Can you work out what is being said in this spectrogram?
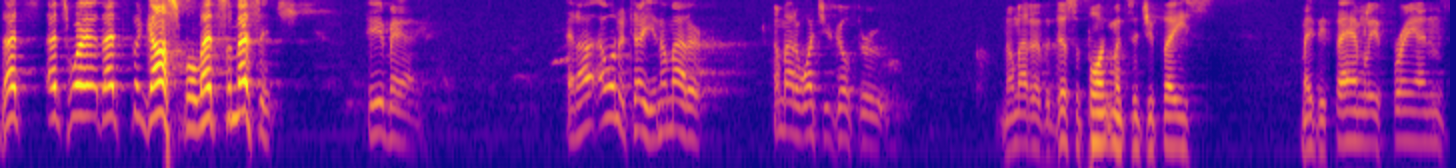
That's, that's where, that's the gospel. That's the message. Amen. And I, I want to tell you, no matter, no matter what you go through, no matter the disappointments that you face, maybe family, friends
